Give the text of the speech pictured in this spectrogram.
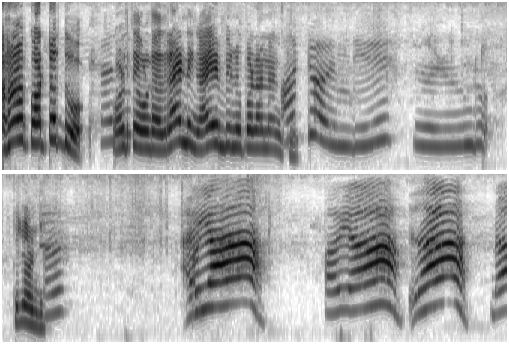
ఆహా కొట్టొద్దు. కొడితే ఉండదు రండి ఇంకా. ఏం పిలుపు పడడానికి పిలవండి. అయ్యా! అయ్యా! రా! రా!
